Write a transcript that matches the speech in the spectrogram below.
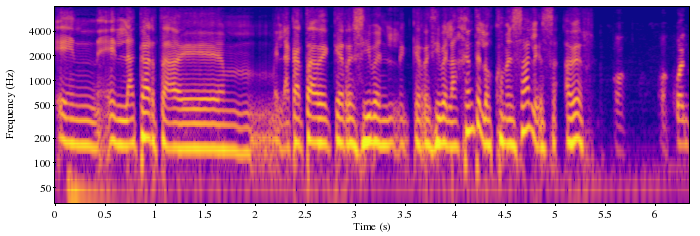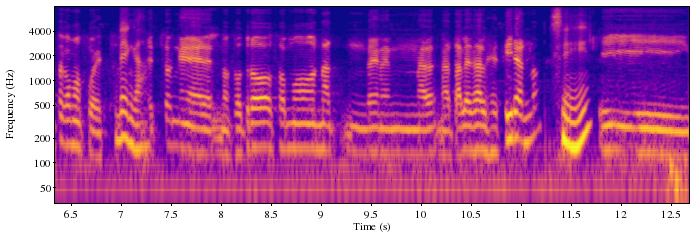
en, en la carta, eh, en la carta de que reciben que recibe la gente, los comensales? A ver. Os, os cuento cómo fue esto. Venga. Esto en el- nosotros somos nat- de- na- natales de Algeciras, ¿no? Sí. Y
